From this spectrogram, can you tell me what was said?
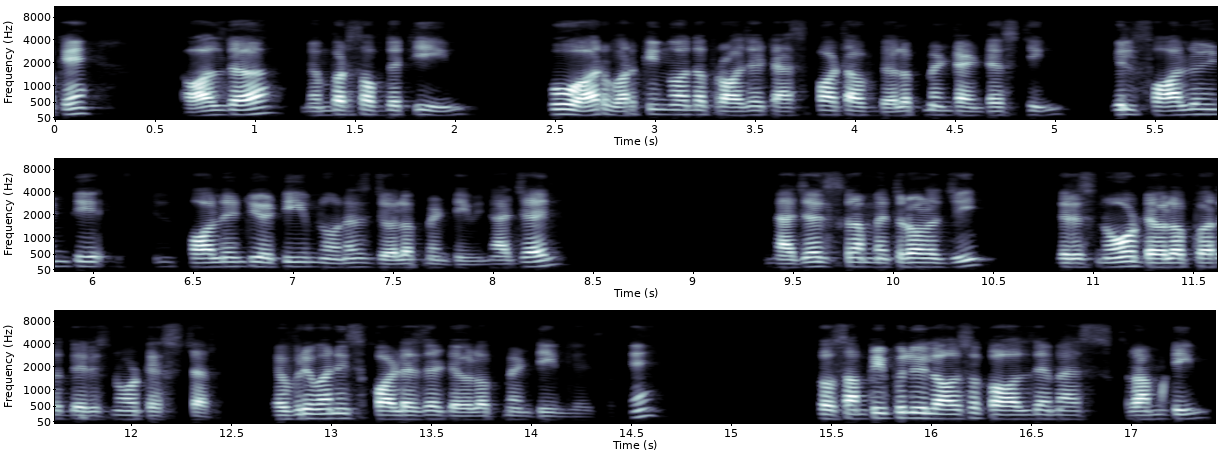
Okay. All the members of the team who are working on the project as part of development and testing will follow into will fall into a team known as development team in agile in agile scrum methodology there is no developer there is no tester everyone is called as a development team guys okay so some people will also call them as scrum team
